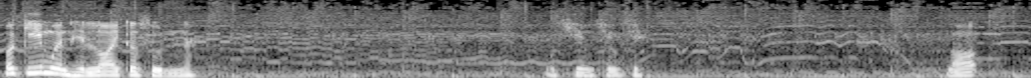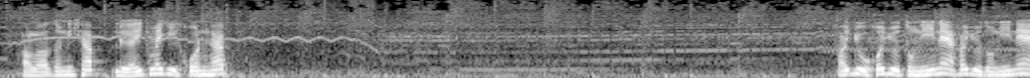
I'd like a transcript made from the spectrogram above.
เมื่อกี้เหมือนเห็นรอยกระสุนนะ โอเค โอเค โอเค รอ เอารอตรงนี้ครับ เหลืออีกไม่กี่คนครับ เขาอยู่เขาอยู่ตรงนี้แน่ เขาอยู่ตรงนี้แน่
